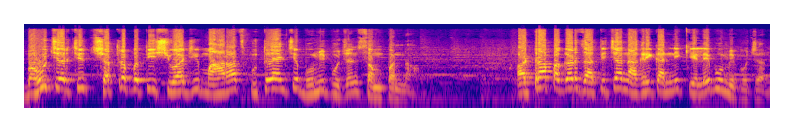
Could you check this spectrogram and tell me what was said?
बहुचर्चित छत्रपती शिवाजी महाराज पुतळ्यांचे भूमिपूजन संपन्न. अठरा पगड जातीच्या नागरिकांनी केले भूमिपूजन.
